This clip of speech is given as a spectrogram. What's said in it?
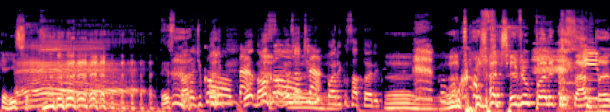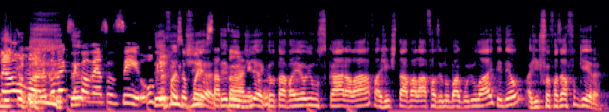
Que isso? É! Tem história de conta, pânico. Eu, nossa, conta. eu já tive um pânico satânico. É, eu já tive um pânico satânico. Então, mano, como é que você começa assim? O que foi um seu dia, pânico satânico? Teve um dia que eu tava eu e uns caras lá, a gente tava lá fazendo o bagulho lá, entendeu? A gente foi fazer a fogueira.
